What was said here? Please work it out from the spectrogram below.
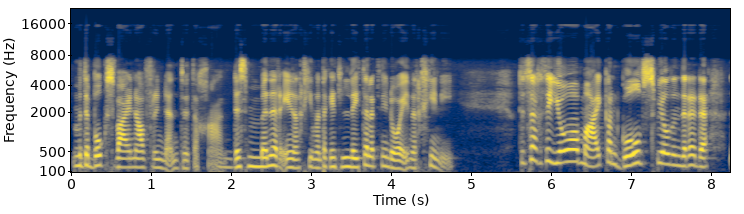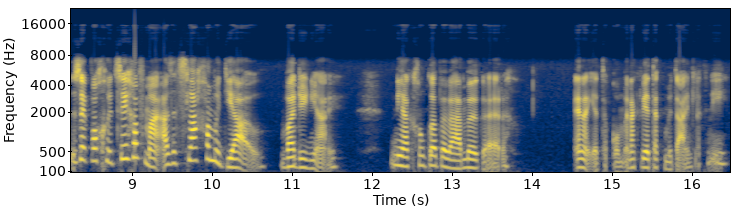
met 'n boks wyn na 'n vriendin toe te gaan. Dis minder energie want ek het letterlik nie daai energie nie. Toe sê sy ja, maar hy kan golf speel en dit. Dis ek wel goed sê gou vir my, as dit sleg gaan met jou, wat doen jy? Nee, ek gaan koop 'n hamburger en dan eet ek kom en ek weet ek moet eintlik nie.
